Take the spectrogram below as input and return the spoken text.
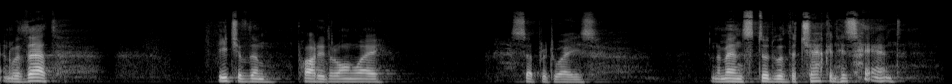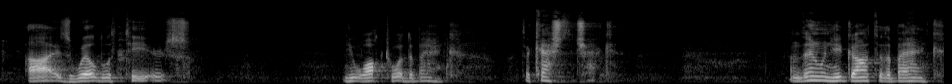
And with that, each of them parted their own way, separate ways. And the man stood with the check in his hand, eyes welled with tears. He walked toward the bank to cash the check. And then when he got to the bank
